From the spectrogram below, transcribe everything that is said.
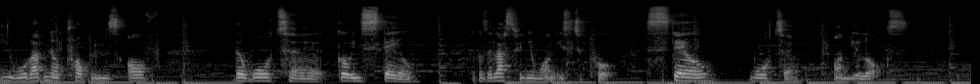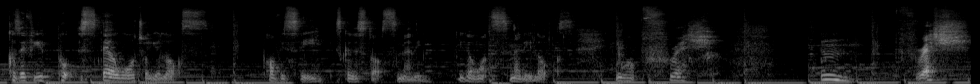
you will have no problems of the water going stale. Because the last thing you want is to put stale water on your locks. Because if you put stale water on your locks, obviously it's going to start smelling. You don't want smelly locks. You want fresh, mm, fresh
